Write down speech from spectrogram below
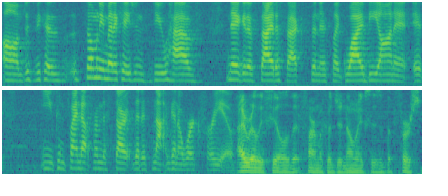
Um, just because so many medications do have negative side effects, and it's like, why be on it if you can find out from the start that it's not going to work for you? I really feel that pharmacogenomics is the first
